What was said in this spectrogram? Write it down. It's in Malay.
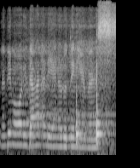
Nanti mau di tangan ada yang nurutin ya mas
